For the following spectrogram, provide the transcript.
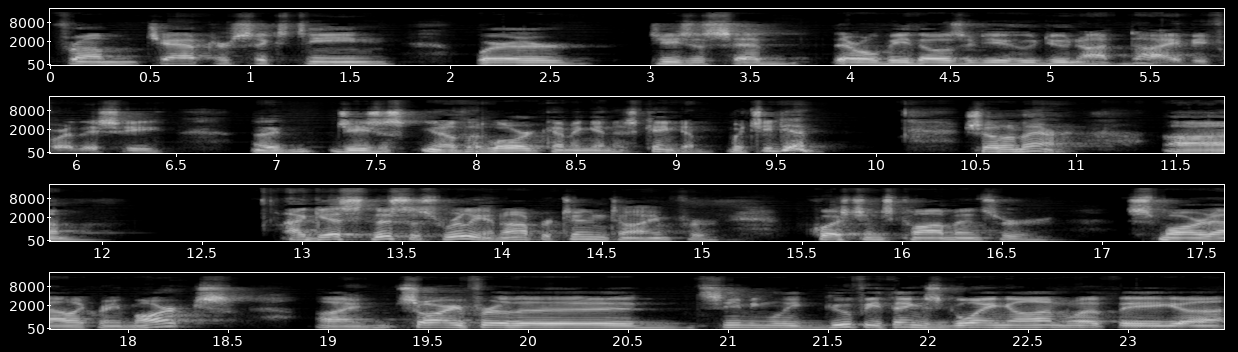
from chapter 16, where Jesus said, "There will be those of you who do not die before they see uh, Jesus, you know, the Lord coming in His kingdom," which He did. Showed them there. Um, I guess this is really an opportune time for questions, comments, or smart aleck remarks. I'm sorry for the seemingly goofy things going on with the uh,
